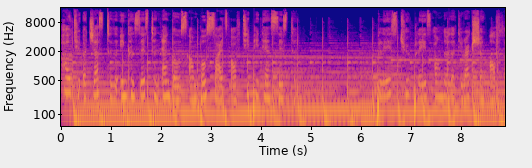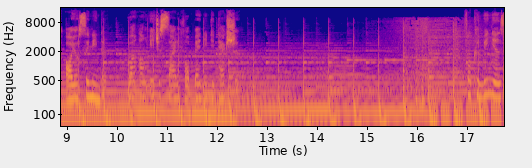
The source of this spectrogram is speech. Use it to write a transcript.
How to adjust the inconsistent angles on both sides of TP10 system. Place two plates under the direction of the oil cylinder, one on each side for bending detection. For convenience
